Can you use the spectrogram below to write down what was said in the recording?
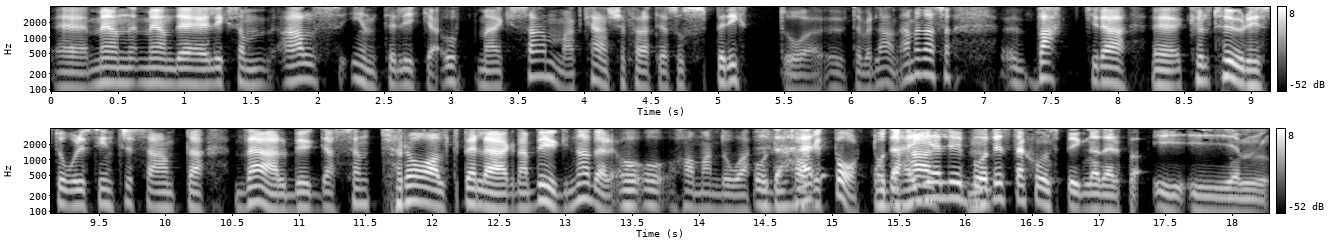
Eh, men, men det är liksom alls inte lika uppmärksammat, kanske för att det är så spritt då ut över landet. Ja, men alltså, vackra, eh, kulturhistoriskt intressanta, välbyggda, centralt belägna byggnader och, och har man då och här, tagit bort. Och, och det, här, här gäller ju mm. både stationsbyggnader på, i, i, mm,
